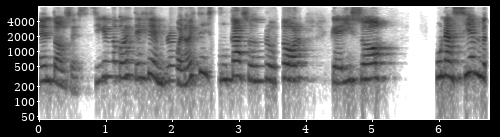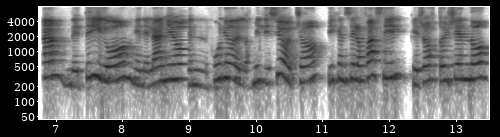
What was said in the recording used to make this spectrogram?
Entonces, siguiendo con este ejemplo, bueno, este es un caso de un productor que hizo una siembra de trigo en el año, en junio del 2018. Fíjense lo fácil que yo estoy yendo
